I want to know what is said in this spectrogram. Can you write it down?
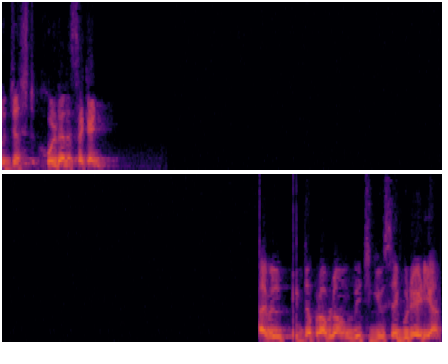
So just hold on a second. I will pick the problem which gives a good idea.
